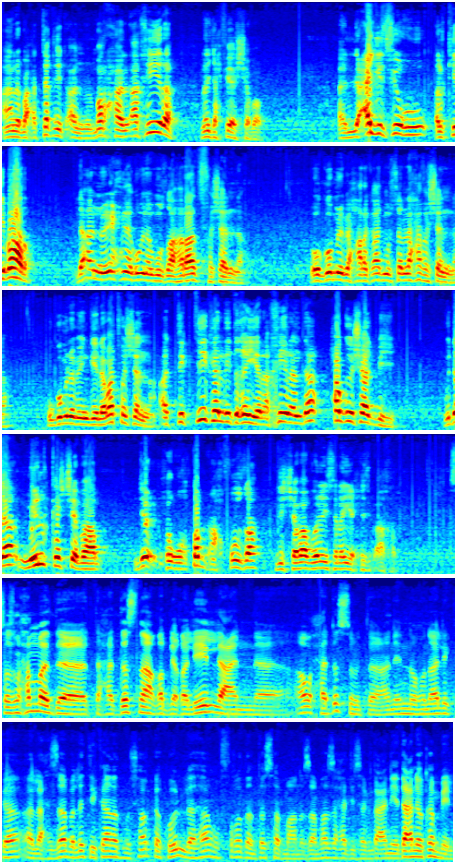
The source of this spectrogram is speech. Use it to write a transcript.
أنا بعتقد أن المرحلة الأخيرة نجح فيها الشباب. اللي عجز فيه الكبار لأنه إحنا قمنا بمظاهرات فشلنا. وقمنا بحركات مسلحة فشلنا وقمنا بانقلابات فشلنا. التكتيك اللي تغير أخيرا ده حقه يشاد به وده ملك الشباب. دي حقوق طبعا محفوظة للشباب وليس لأي حزب آخر. أستاذ محمد آه، تحدثنا قبل قليل عن آه، أو حدثتم عن إنه هنالك الأحزاب التي كانت مشاركة كلها مفترض ان تسهر مع النظام هذا حديثك دعني دعني أكمل.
